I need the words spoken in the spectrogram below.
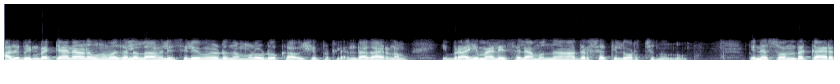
അത് പിൻപറ്റാനാണ് മുഹമ്മദ് സല്ലാഹു അലൈഹി സ്വലമയോട് നമ്മളോടും ഒക്കെ ആവശ്യപ്പെട്ടുള്ളത്. എന്താ കാരണം? ഇബ്രാഹിം അലൈഹി സ്വലാം ഒന്ന് ആദർശത്തിൽ ഉറച്ചു നിന്നു. പിന്നെ സ്വന്തക്കാരെ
